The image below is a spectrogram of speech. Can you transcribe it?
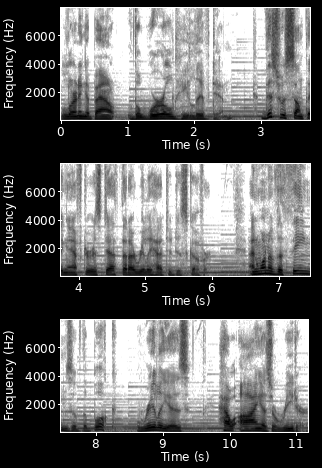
learning about the world he lived in. This was something after his death that I really had to discover. And one of the themes of the book really is how I, as a reader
